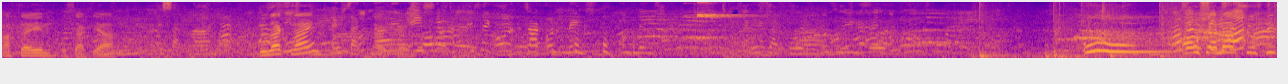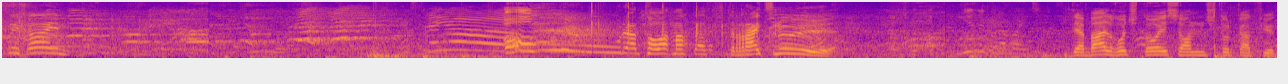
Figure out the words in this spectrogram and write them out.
Macht er ihn? Ich sag ja. Ich sag nein. Du sagst nein? Ich sag nein. Okay. Ich sag, ich sag, und, sag und links. Und links. Ich sag nein. Und links. Uh, Was auch der? Nachschuss geht nicht rein. Oh, der Torwart macht das 3 zu 0. Wiesig oder meins? Der Ball rutscht durch und Stuttgart führt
